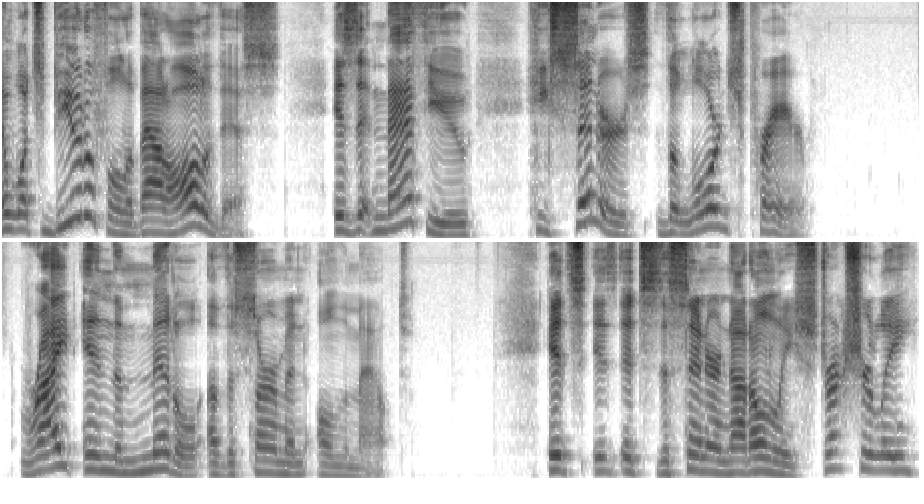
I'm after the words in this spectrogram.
And what's beautiful about all of this is that Matthew, he centers the Lord's Prayer right in the middle of the Sermon on the Mount. It's, it's the center not only structurally,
